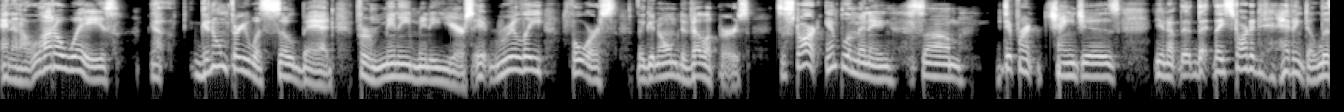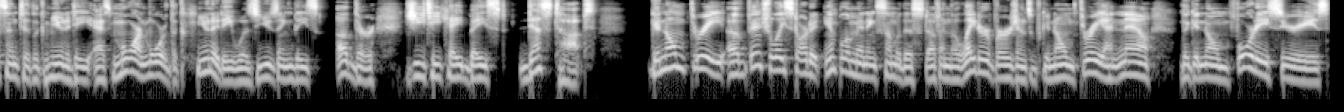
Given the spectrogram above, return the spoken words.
And in a lot of ways, GNOME 3 was so bad for many, many years. It really forced the GNOME developers to start implementing some different changes. You know, th- they started having to listen to the community as more and more of the community was using these other GTK based desktops. GNOME 3 eventually started implementing some of this stuff in the later versions of GNOME 3, and now the GNOME 40 series,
